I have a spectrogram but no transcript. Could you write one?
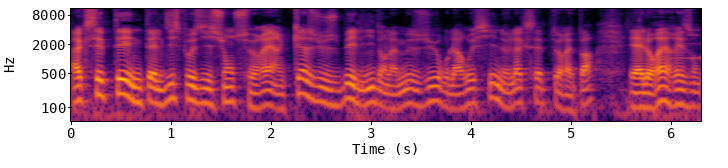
Accepter une telle disposition serait un casus belli dans la mesure où la Russie ne l'accepterait pas et elle aurait raison.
